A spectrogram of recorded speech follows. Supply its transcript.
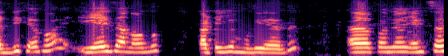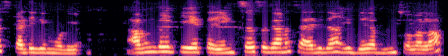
அதிகமா ஏஜ் ஆனவங்க கட்டிக்க முடியாது. கொஞ்சம் யங்ஸ்டர்ஸ் கட்டிக்க முடியும். அவங்களுக்கு ஏத்த யங்ஸ்டர்ஸுக்கான சாரி தான் இது அப்படின்னு சொல்லலாம்.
